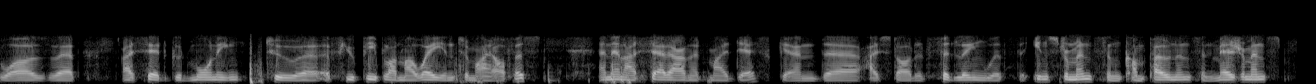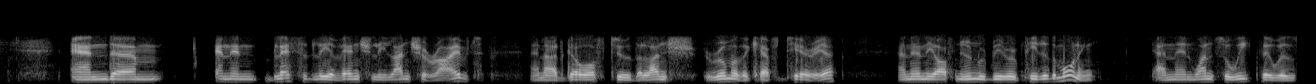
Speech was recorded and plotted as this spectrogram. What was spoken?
was that I said good morning to uh, a few people on my way into my office and then I sat down at my desk and uh, I started fiddling with instruments and components and measurements. And um, and then blessedly, eventually, lunch arrived, and I'd go off to the lunch room of the cafeteria, and then the afternoon would be repeated the morning. And then once a week, there was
